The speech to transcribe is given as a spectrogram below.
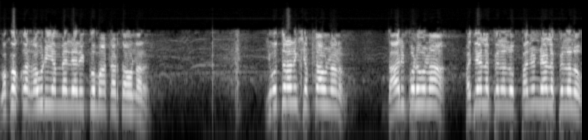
ఒక్కొక్క రౌడీ ఎమ్మెల్యేలు ఎక్కువ మాట్లాడుతూ ఉన్నారు. యువతరానికి చెప్తా ఉన్నాను దారి పొడవునా పదేళ్ళ పిల్లలు పన్నెండేళ్ళ పిల్లలు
